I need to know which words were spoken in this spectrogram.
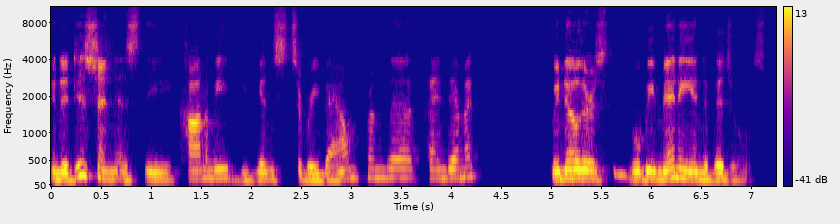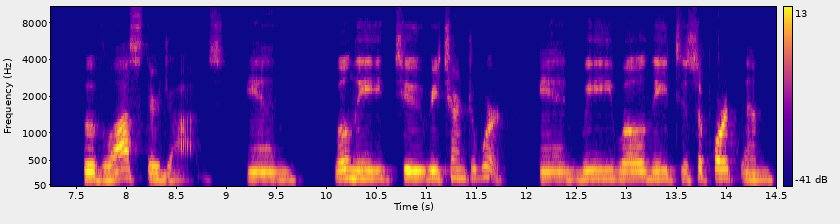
In addition, as the economy begins to rebound from the pandemic, we know there's will be many individuals who have lost their jobs and will need to return to work and we will need to support them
